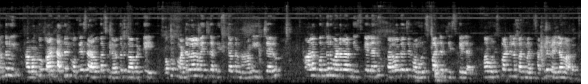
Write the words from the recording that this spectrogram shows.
అందరూ ఆ ఒక్కొక్క అంటే అందరికి ఒకేసారి అవకాశం దొరకదు కాబట్టి ఒక్కొక్క మండలాల వైద్యుగా తీసుకెళ్తామని హామీ ఇచ్చారు. అలా కొందరు మండలాన్ని తీసుకెళ్ళారు తర్వాత వచ్చి మా మున్సిపాలిటీని తీసుకెళ్ళారు. మా మున్సిపాలిటీలో పది మంది సభ్యులు వెళ్ళాము ఆ రోజు.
